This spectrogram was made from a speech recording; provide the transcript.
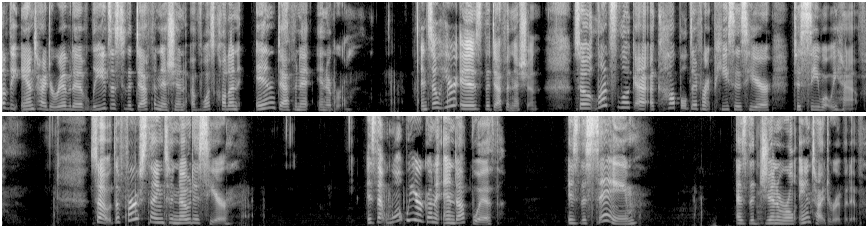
of the antiderivative leads us to the definition of what's called an indefinite integral. And so here is the definition. So let's look at a couple different pieces here to see what we have. So the first thing to notice here is that what we are going to end up with is the same as the general antiderivative.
